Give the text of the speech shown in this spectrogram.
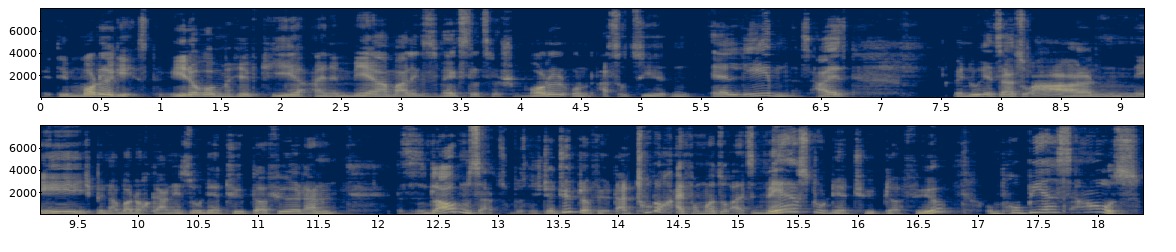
mit dem Model gehst. Wiederum hilft hier ein mehrmaliges Wechsel zwischen Model und assoziierten Erleben. Das heißt, wenn du jetzt sagst, so, ah, nee, ich bin aber doch gar nicht so der Typ dafür, dann das ist ein Glaubenssatz, du bist nicht der Typ dafür. Dann tu doch einfach mal so, als wärst du der Typ dafür und probier es aus.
